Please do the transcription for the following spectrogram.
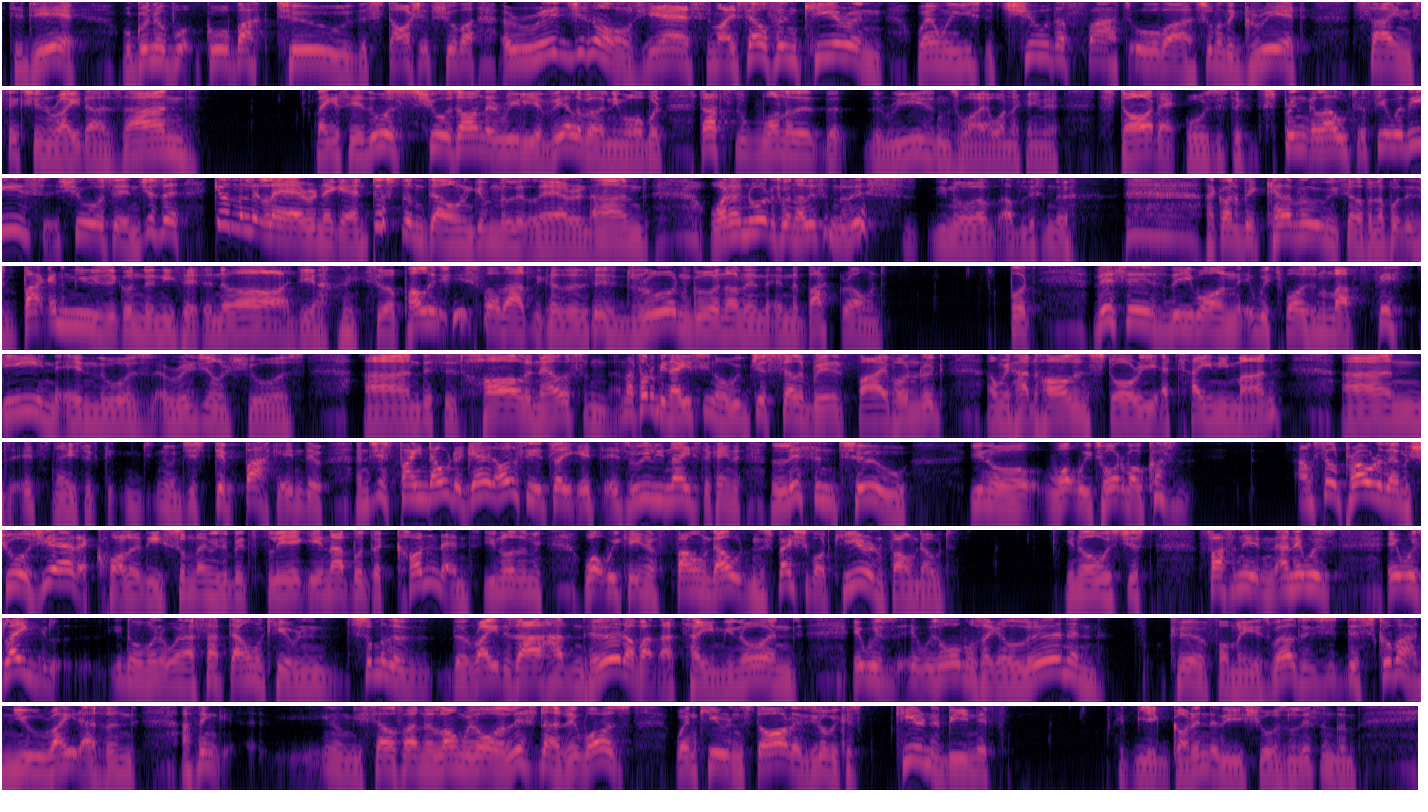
Today, we're going to go back to the Starship Sofa originals. Yes, myself and Kieran, when we used to chew the fat over some of the great science fiction writers. And like I say, those shows aren't really available anymore, but that's one of the, the, the reasons why I want to kind of start Echoes, is to sprinkle out a few of these shows in, just to give them a little airing again, dust them down and give them a little airing. And what I noticed when I listened to this, you know, I've, I've listened to, I got a bit clever with myself and I put this backing music underneath it, and oh dear, so apologies for that because there's this drone going on in, in the background. But this is the one which was number 15 in those original shows. And this is Harlan Ellison. And I thought it'd be nice, you know, we've just celebrated 500 and we had Harlan's story, A Tiny Man. And it's nice to, you know, just dip back into and just find out again. Honestly, it's like, it, it's really nice to kind of listen to, you know, what we talked about. Because I'm still proud of them shows. Yeah, the quality's sometimes a bit flaky and that, but the content, you know what I mean? What we kind of found out, and especially what Kieran found out, you know, was just fascinating. And it was, it was like, you know, when when I sat down with Kieran, some of the the writers I hadn't heard of at that time, you know, and it was it was almost like a learning curve for me as well to just discover new writers. And I think, you know, myself and along with all the listeners, it was when Kieran started, you know, because Kieran had been if if you got into these shows and listened to them,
